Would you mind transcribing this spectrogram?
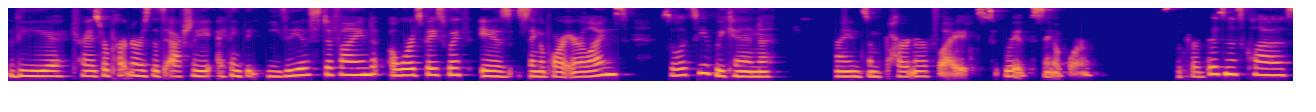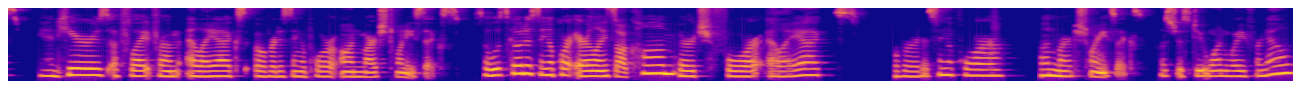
the transfer partners that's actually, I think, the easiest to find award space with is Singapore Airlines. So, let's see if we can find some partner flights with Singapore. Let's look for business class. And here's a flight from LAX over to Singapore on March 26. So, let's go to SingaporeAirlines.com, search for LAX over to Singapore on March 26th. Let's just do one way for now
